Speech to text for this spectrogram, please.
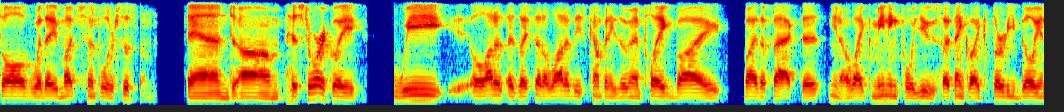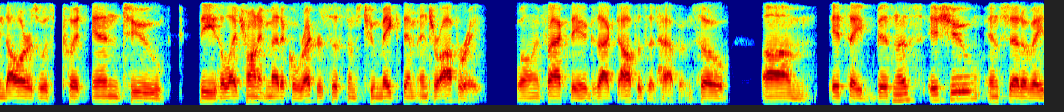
solved with a much simpler system. And um, historically, we a lot of, as I said, a lot of these companies have been plagued by by the fact that you know, like meaningful use. I think like thirty billion dollars was put into these electronic medical record systems to make them interoperate. Well, in fact, the exact opposite happened. So um, it's a business issue instead of a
